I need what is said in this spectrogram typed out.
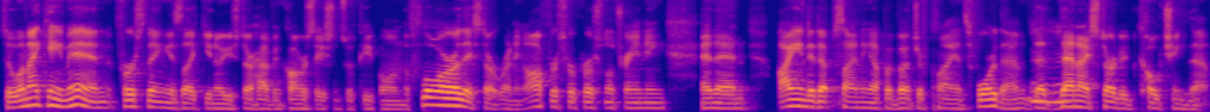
So when I came in, first thing is like, you know, you start having conversations with people on the floor, they start running offers for personal training. And then I ended up signing up a bunch of clients for them that mm-hmm. then I started coaching them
